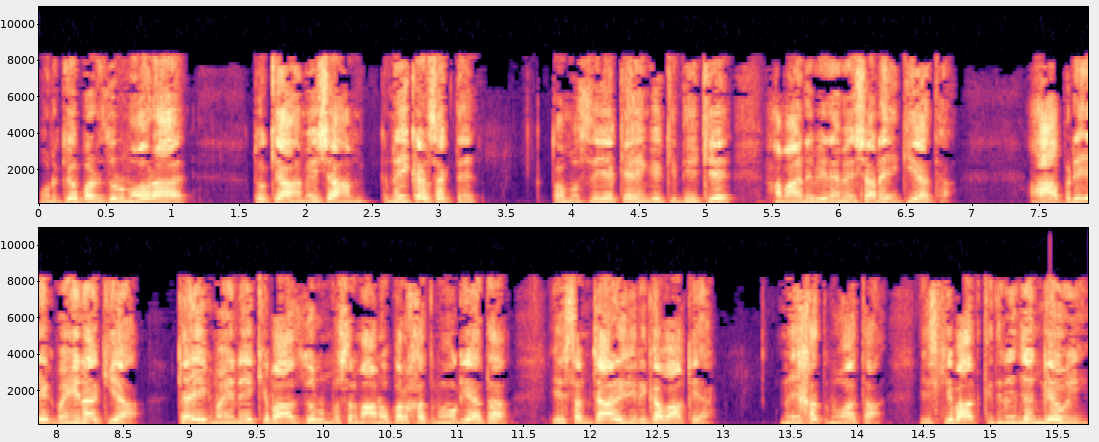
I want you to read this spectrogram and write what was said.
ان کے اوپر ظلم ہو رہا ہے، تو کیا ہمیشہ ہم نہیں کر سکتے؟ تو ہم اس سے یہ کہیں گے کہ دیکھیے، ہمارے نبی نے ہمیشہ نہیں کیا تھا۔ آپ نے ایک مہینہ کیا کیا ایک مہینے کے بعد ظلم مسلمانوں پر ختم ہو گیا تھا؟ یہ سنچار ہجری کا واقعہ نہیں ختم ہوا تھا۔ اس کے بعد کتنی جنگیں ہوئیں؟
